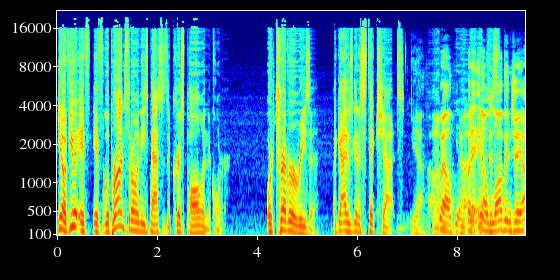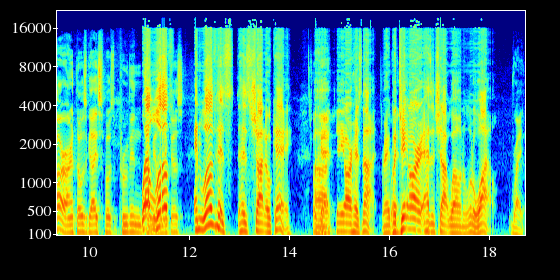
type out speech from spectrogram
you know, if you if if LeBron's throwing these passes to Chris Paul in the corner, or Trevor Ariza, a guy who's going to stick shots. Yeah. Um, well, you know, but you know, just, Love and J.R. aren't those guys supposed to proven? Well, to Love and Love has has shot okay. Okay. Uh, J.R. has not, right? right? But J.R. hasn't shot well in a little while. Right.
